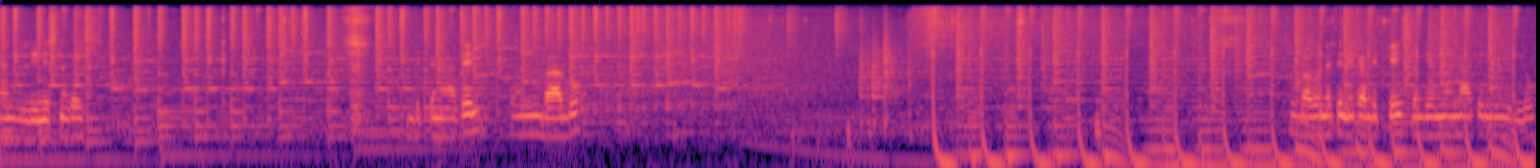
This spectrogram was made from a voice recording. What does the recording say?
Yan, linis na guys. Bigtan natin itong bago. So bago natin ikabit guys, lagyan lang natin ng glue.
